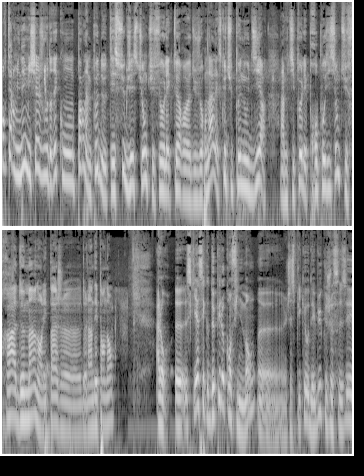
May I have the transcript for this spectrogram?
Pour terminer, Michel, je voudrais qu'on parle un peu de tes suggestions que tu fais aux lecteurs euh, du journal. Est-ce que tu peux nous dire un petit peu les propositions que tu feras demain dans les pages euh, de l'Indépendant? Alors, euh, ce qu'il y a, c'est que depuis le confinement, j'expliquais au début que je faisais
